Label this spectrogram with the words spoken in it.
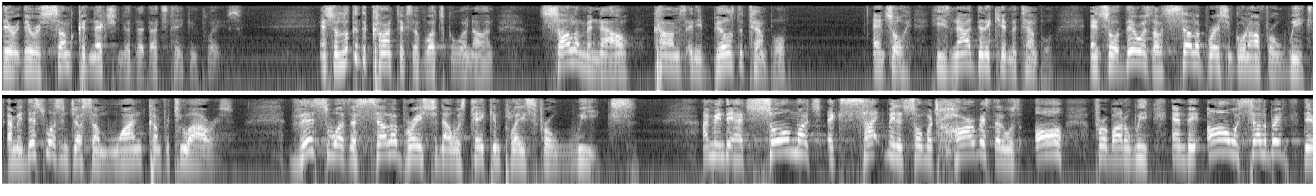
There, there is some connection that, that's taking place. And so look at the context of what's going on. Solomon now comes and he builds the temple. And so he's now dedicating the temple. And so there was a celebration going on for weeks. I mean, this wasn't just some one come for two hours. This was a celebration that was taking place for weeks. I mean, they had so much excitement and so much harvest that it was all for about a week. And they all were celebrating. They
